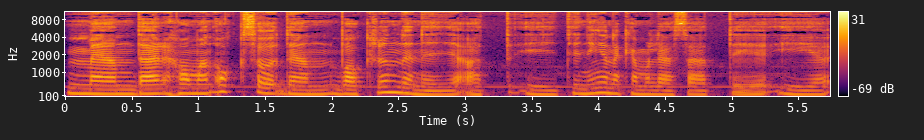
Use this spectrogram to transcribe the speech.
Men där har man också den bakgrunden i att i tidningarna kan man läsa att det är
